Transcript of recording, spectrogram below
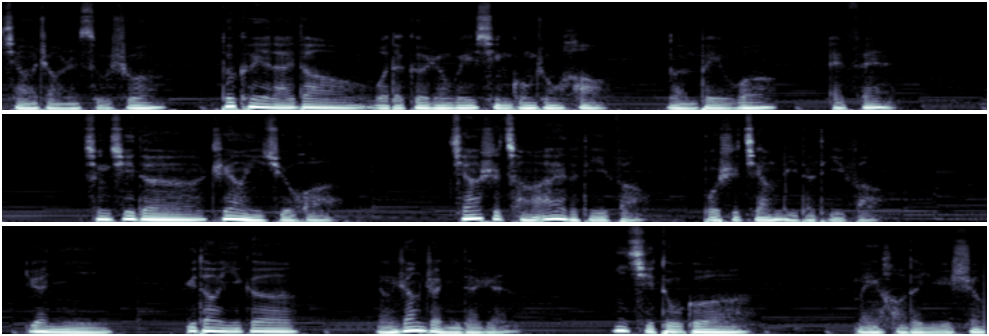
想要找人诉说，都可以来到我的个人微信公众号“暖被窝 FM”。请记得这样一句话：家是藏爱的地方，不是讲理的地方。愿你遇到一个能让着你的人，一起度过美好的余生。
